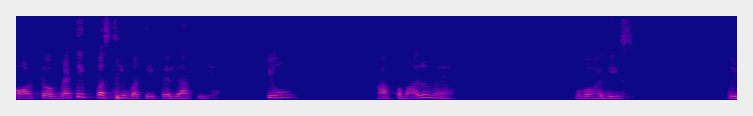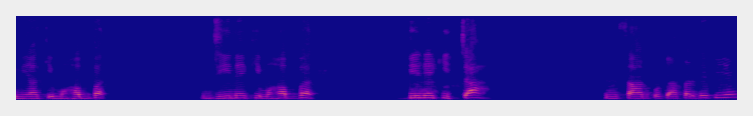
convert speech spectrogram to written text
آٹومیٹک پستی متی پہ لاتی ہے۔ کیوں؟ آپ کو معلوم ہے، وہ حدیث، دنیا کی محبت، جینے کی محبت، جینے کی چاہ، انسان کو کیا کر دیتی ہے؟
